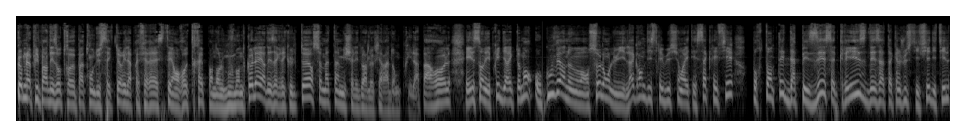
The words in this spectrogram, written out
Comme la plupart des autres patrons du secteur, il a préféré rester en retrait pendant le mouvement de colère des agriculteurs. Ce matin, Michel-Édouard Leclerc a donc pris la parole et il s'en est pris directement au gouvernement. Selon lui, la grande distribution a été sacrifiée pour tenter d'apaiser cette crise. Des attaques injustifiées, dit-il.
